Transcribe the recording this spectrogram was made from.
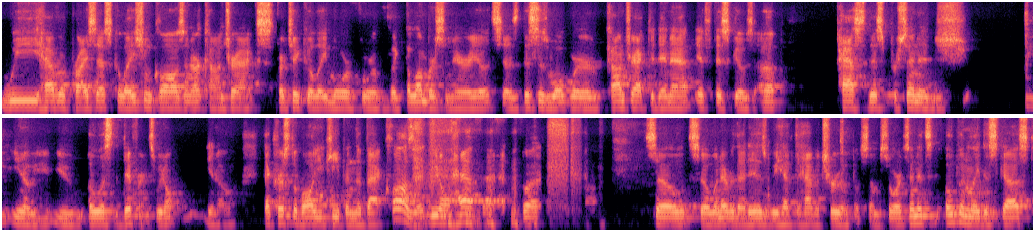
we have a price escalation clause in our contracts particularly more for like the lumber scenario. It says this is what we're contracted in at. If this goes up past this percentage you know you, you owe us the difference. We don't you know that crystal ball you keep in the back closet we don't have that but so, so whenever that is, we have to have a true up of some sorts, and it's openly discussed.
